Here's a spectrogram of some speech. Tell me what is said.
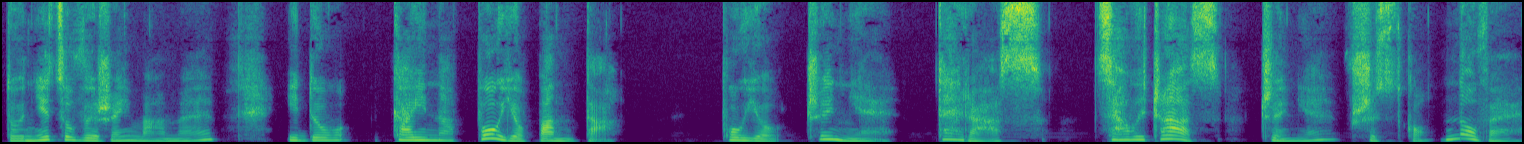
To nieco wyżej mamy i do kaina pojo panta. Pojo czynię teraz, cały czas czynię wszystko nowe.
